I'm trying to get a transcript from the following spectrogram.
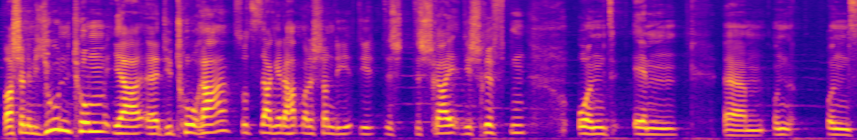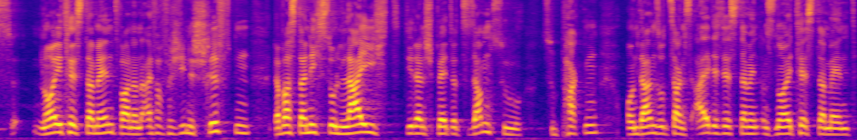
war schon im Judentum ja äh, die Tora sozusagen, ja, da hat man schon die, die, die, die Schriften. Und im, ähm, und, und Neue Testament waren dann einfach verschiedene Schriften. Da war es dann nicht so leicht, die dann später zusammenzupacken und dann sozusagen das Alte Testament und das Neue Testament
